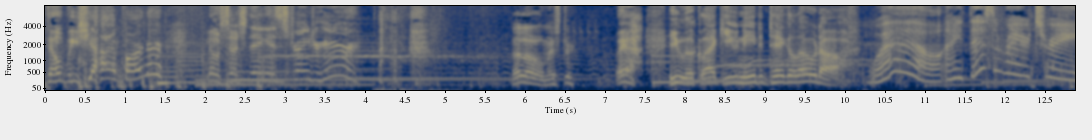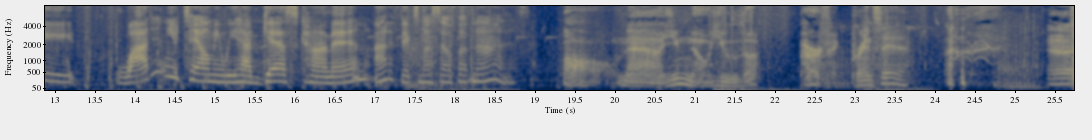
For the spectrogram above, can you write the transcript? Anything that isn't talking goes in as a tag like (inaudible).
(laughs) Don't be shy, partner. No such thing as a stranger here. Hello, mister. Well, you look like you need to take a load off. Well, ain't this a rare treat? Why didn't you tell me we had guests coming? I'd have fixed myself up nice. Oh, now you know you look perfect, princess. (laughs) Uh,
